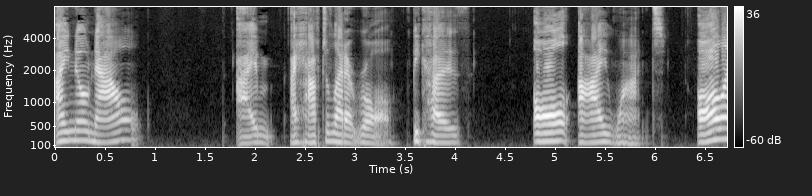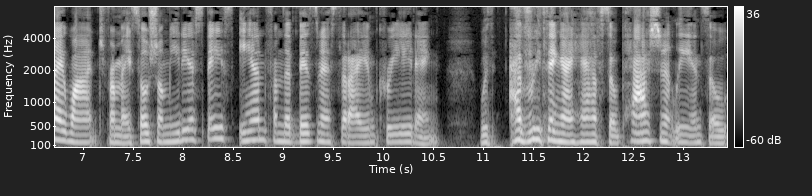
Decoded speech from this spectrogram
I know now I'm, I have to let it roll because all I want, all I want from my social media space and from the business that I am creating with everything I have so passionately and so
